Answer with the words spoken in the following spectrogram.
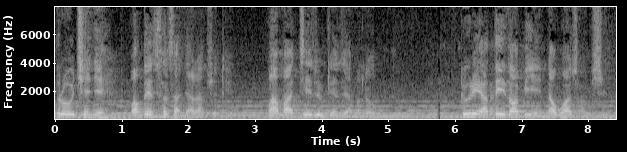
သူတို့ချင်းချင်းပေါင်းသင်းဆက်ဆံကြတာဖြစ်တယ်ဘာမှကျေးဇူးတင်စရာမလိုဘူးလူတွေကတည်သွားပြီးရင်နောက်ဘဝဆိုတာမရှိဘူး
